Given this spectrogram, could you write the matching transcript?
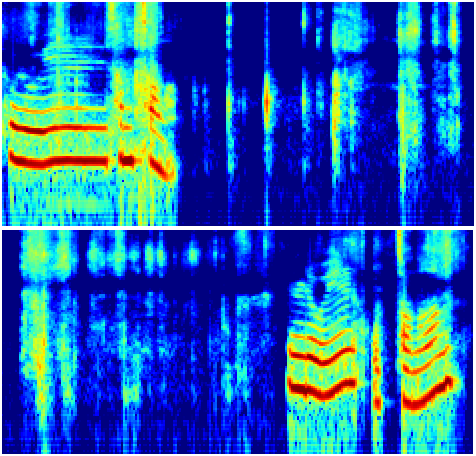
토요일 3,000원. 일요일 5,000원.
